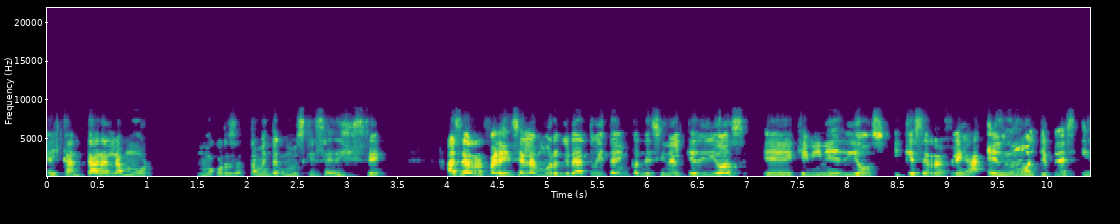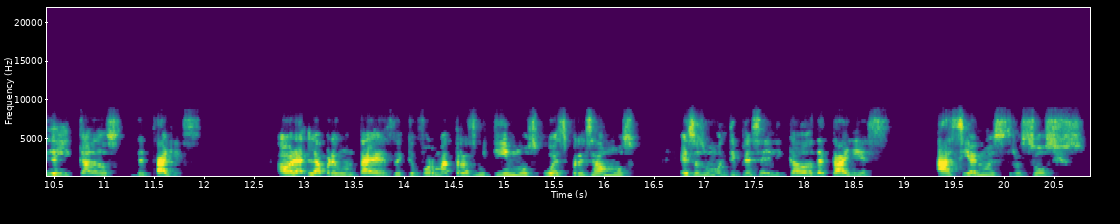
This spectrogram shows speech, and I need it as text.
el cantar al amor, no me acuerdo exactamente cómo es que se dice, hace referencia al amor gratuito e incondicional que Dios, eh, que viene de Dios y que se refleja en múltiples y delicados detalles. Ahora, la pregunta es, ¿de qué forma transmitimos o expresamos esos múltiples y delicados detalles hacia nuestros socios?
